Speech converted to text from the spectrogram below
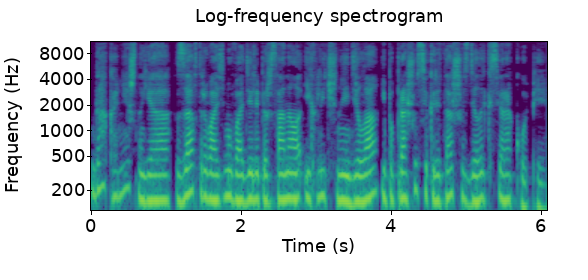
«Да, конечно, я завтра возьму в отделе персонала их личные дела и попрошу секретаршу сделать ксерокопии».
